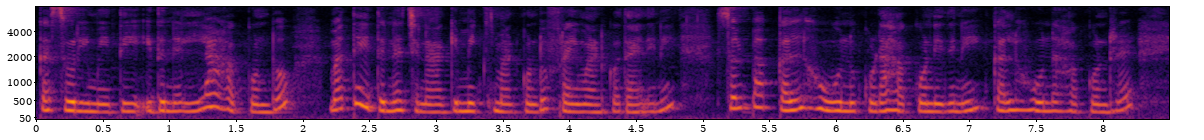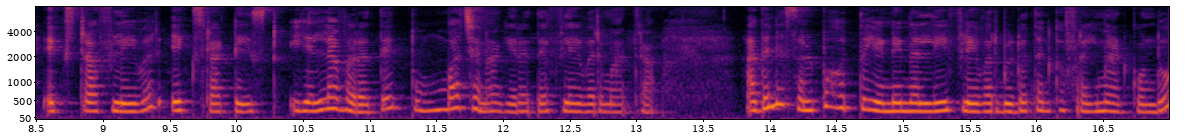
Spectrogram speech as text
ಕಸೂರಿ ಮೇಥಿ ಇದನ್ನೆಲ್ಲ ಹಾಕ್ಕೊಂಡು ಮತ್ತು ಇದನ್ನು ಚೆನ್ನಾಗಿ ಮಿಕ್ಸ್ ಮಾಡಿಕೊಂಡು ಫ್ರೈ ಮಾಡ್ಕೋತಾ ಇದ್ದೀನಿ. ಸ್ವಲ್ಪ ಕಲ್ಲು ಹೂವನ್ನು ಕೂಡ ಹಾಕ್ಕೊಂಡಿದ್ದೀನಿ. ಕಲ್ಲು ಹೂವನ್ನ ಹಾಕ್ಕೊಂಡ್ರೆ ಎಕ್ಸ್ಟ್ರಾ ಫ್ಲೇವರ್ ಎಕ್ಸ್ಟ್ರಾ ಟೇಸ್ಟ್ ಎಲ್ಲ ಬರುತ್ತೆ. ತುಂಬ ಚೆನ್ನಾಗಿರುತ್ತೆ ಫ್ಲೇವರ್ ಮಾತ್ರ. ಅದನ್ನೇ ಸ್ವಲ್ಪ ಹೊತ್ತು ಎಣ್ಣೆಯಲ್ಲಿ ಫ್ಲೇವರ್ ಬಿಡೋ ತನಕ ಫ್ರೈ ಮಾಡಿಕೊಂಡು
